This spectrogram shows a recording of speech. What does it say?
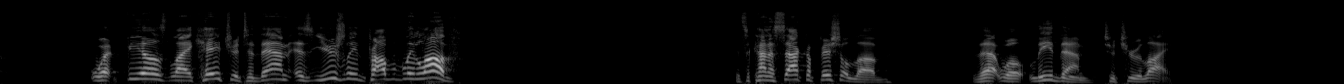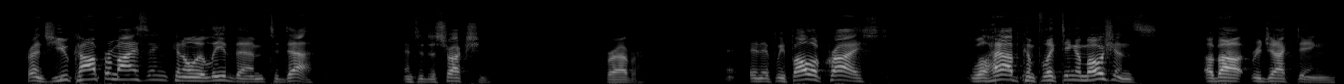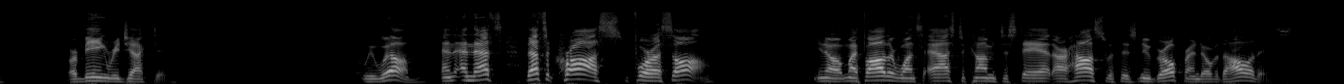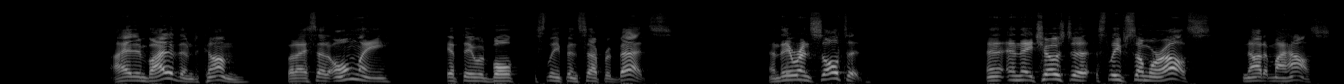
what feels like hatred to them is usually probably love. It's a kind of sacrificial love that will lead them to true life. Friends, you compromising can only lead them to death and to destruction forever. And if we follow Christ, we'll have conflicting emotions about rejecting or being rejected. We will. And, and that's, that's a cross for us all. You know, my father once asked to come to stay at our house with his new girlfriend over the holidays. I had invited them to come, but I said only if they would both sleep in separate beds. And they were insulted. And, and they chose to sleep somewhere else, not at my house.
